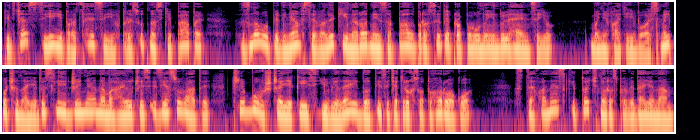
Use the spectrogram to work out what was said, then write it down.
Під час цієї процесії, в присутності папи, знову піднявся великий народний запал просити про повну індульгенцію. Боніфатій VIII починає дослідження, намагаючись з'ясувати, чи був ще якийсь ювілей до 1300 року. Стефанеський точно розповідає нам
